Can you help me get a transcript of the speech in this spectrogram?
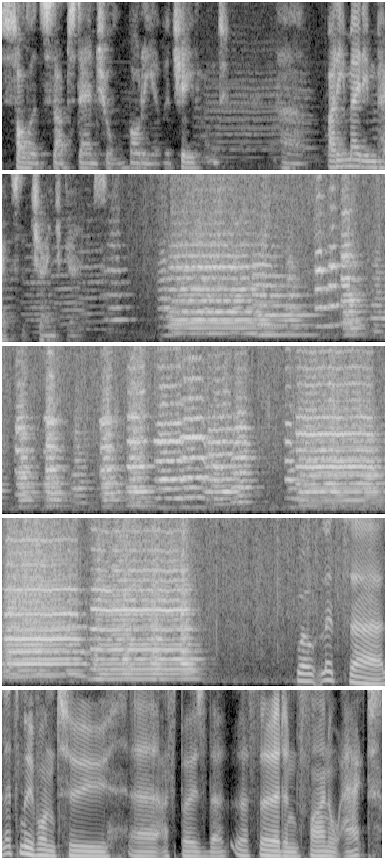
solid, substantial body of achievement. Uh, but he made impacts that changed games. Let's uh, let's move on to uh, I suppose the, the third and final act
